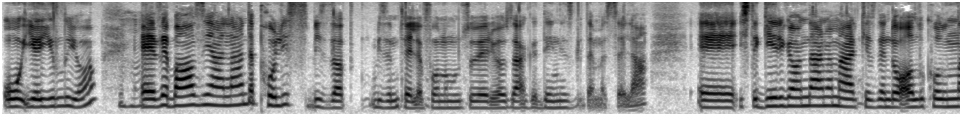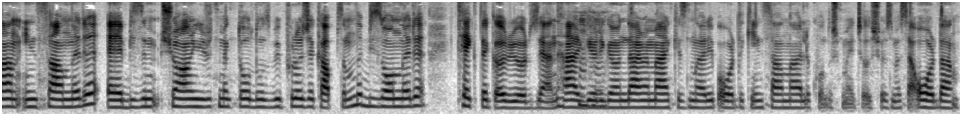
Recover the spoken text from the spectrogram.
o yayılıyor E, ve bazı yerlerde polis bizzat bizim telefonumuzu veriyor özellikle Denizli'de mesela. E, işte geri gönderme merkezlerinde o alıkonulan insanları e, bizim şu an yürütmekte olduğumuz bir proje kapsamında biz onları tek tek arıyoruz. Yani her geri gönderme merkezini arayıp oradaki insanlarla konuşmaya çalışıyoruz. Mesela oradan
